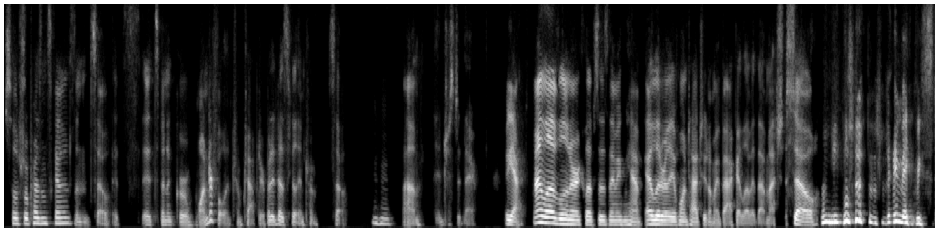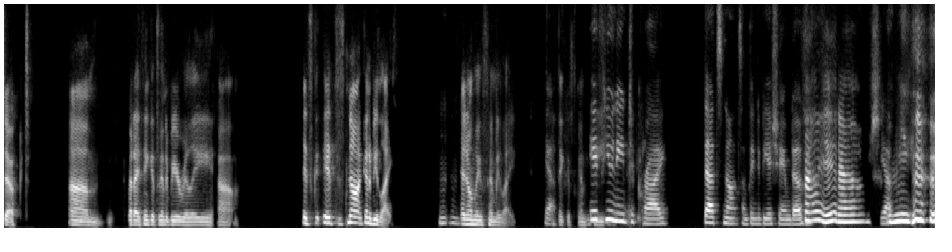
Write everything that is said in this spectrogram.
social presence goes. And so it's it's been a wonderful interim chapter but it does feel interim. So mm-hmm. um interested there. But yeah i love lunar eclipses. They make me happy. I literally have one tattooed on my back. I love it that much. So they make me stoked. Um but i think it's going to be a really um it's it's not going to be light. Mm-mm. i don't think it's going to be light. Yeah. I think it's going to if you need heavy. to cry that's not something to be ashamed of cry it out yeah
